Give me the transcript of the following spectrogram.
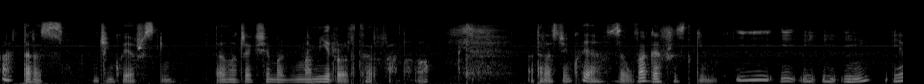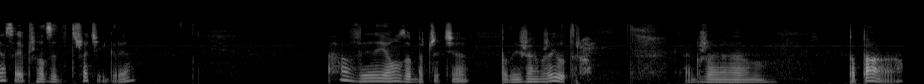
A teraz dziękuję wszystkim. To znaczy jak się ma, ma mirror terran. O. A teraz dziękuję za uwagę wszystkim. I, i, i, i, i. I ja sobie przechodzę do trzeciej gry. A wy ją zobaczycie, podejrzewam, że jutro. Także, pa pa.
